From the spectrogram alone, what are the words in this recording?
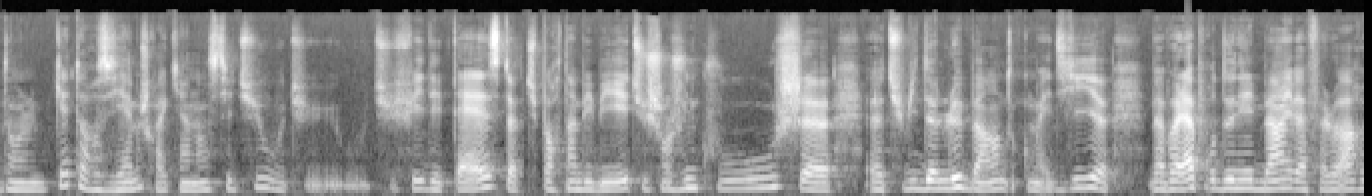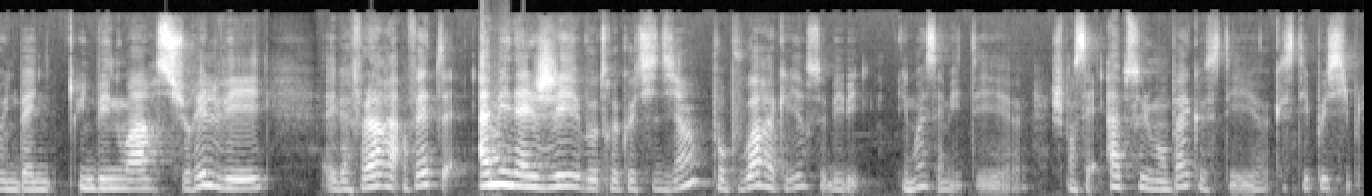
Dans le 14e, je crois qu'il y a un institut où tu, tu, fais des tests. Tu portes un bébé, tu changes une couche, euh, tu lui donnes le bain. Donc on m'a dit, ben voilà, pour donner le bain, il va falloir une, une baignoire surélevée. Il va falloir en fait aménager votre quotidien pour pouvoir accueillir ce bébé. Et moi, ça m'était, euh, je pensais absolument pas que c'était que c'était possible.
